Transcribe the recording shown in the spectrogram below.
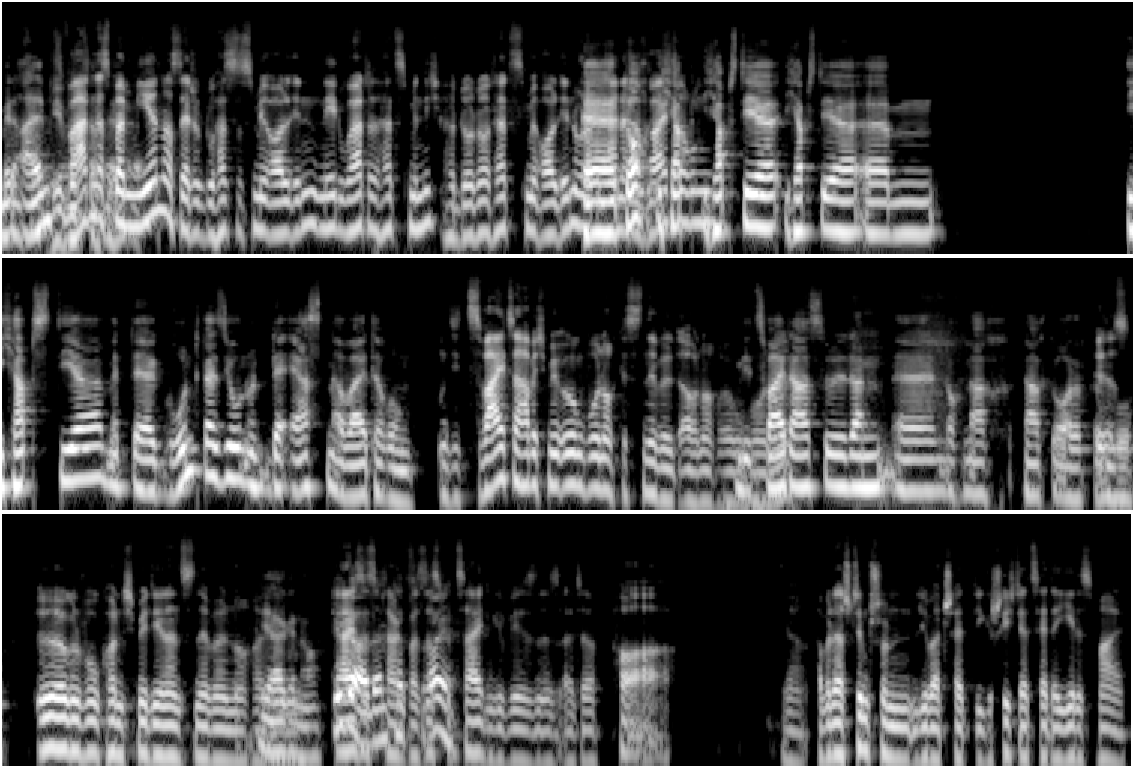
Mit allem Wie Wie war denn das bei mir noch, Sergio? Du hast es mir All-in, nee, du hattest, hattest mir nicht, du, dort hattest mir All-in oder Äh, keine doch, ich, hab, Erweiterung? ich hab's dir, ich hab's dir, ähm, ich hab's dir mit der Grundversion und der ersten Erweiterung. Und die zweite habe ich mir irgendwo noch gesnibbelt, auch noch irgendwo. Und die zweite ne? hast du dir dann äh, noch nach, nachgeordert. Ist, irgendwo. irgendwo konnte ich mir die dann snibbeln noch. Alter. Ja, genau. Digga, Geisteskrank, was das für Zeiten gewesen ist, Alter. Boah. Ja, aber das stimmt schon, lieber Chat. Die Geschichte erzählt er jedes Mal.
